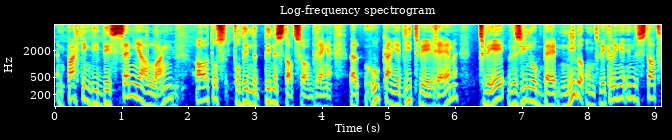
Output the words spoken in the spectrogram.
Een parking die decennia lang auto's tot in de binnenstad zou brengen. Wel, hoe kan je die twee rijmen? Twee, we zien ook bij nieuwe ontwikkelingen in de stad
